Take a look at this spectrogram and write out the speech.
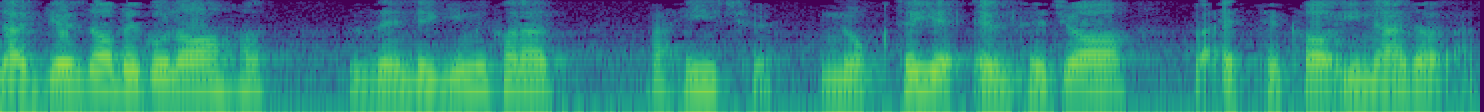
در گرداب گناه زندگی می کند و هیچ نقطه التجا و اتکایی ندارد.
